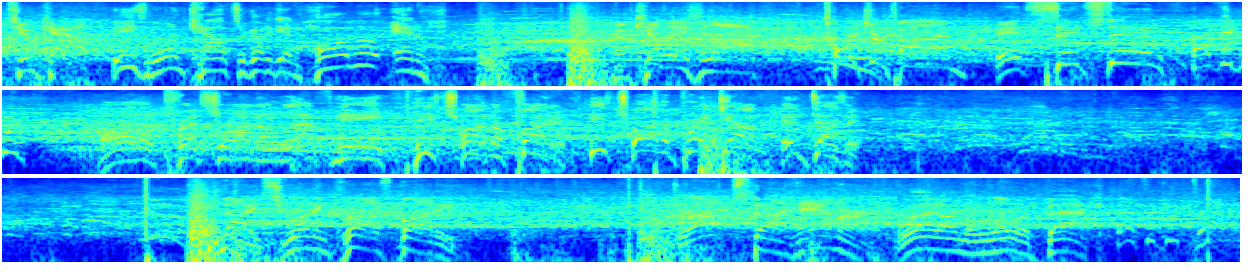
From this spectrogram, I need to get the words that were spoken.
out two count. These one counts are going to get harder and Achilles lock. Torture time. It's cinched in. I think we're... All the pressure on the left knee. He's trying to fight it. He's trying to break out and does it. Nice running crossbody. Drops the hammer. Right on the lower back. That's a good tap.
